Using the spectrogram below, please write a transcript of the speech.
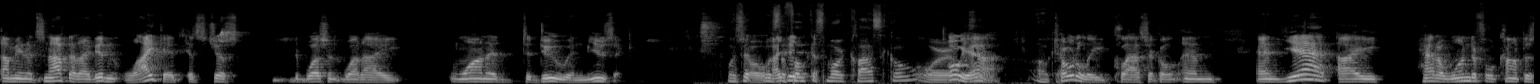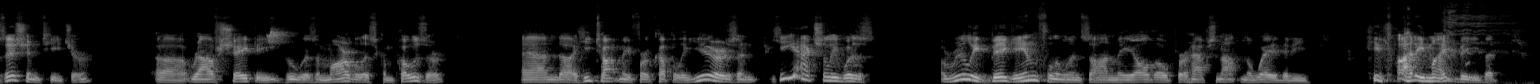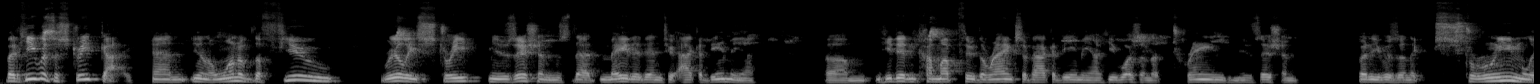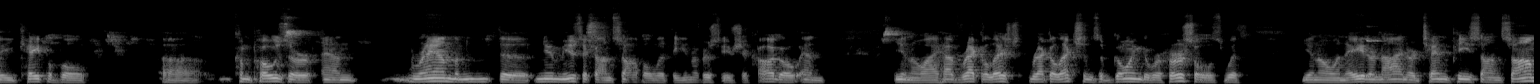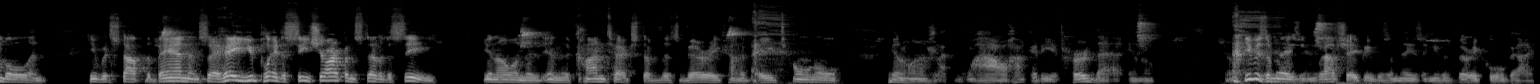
i mean it's not that i didn't like it it's just it wasn't what i wanted to do in music. Was so it was I the focus more classical or? Oh yeah, okay. totally classical, and and yet I had a wonderful composition teacher, uh, Ralph Shapey, who was a marvelous composer, and uh, he taught me for a couple of years, and he actually was a really big influence on me, although perhaps not in the way that he he thought he might be, but but he was a street guy, and you know one of the few really street musicians that made it into academia. Um, he didn't come up through the ranks of academia. He wasn't a trained musician, but he was an extremely capable uh, composer and ran the, the new music ensemble at the University of Chicago. And, you know, I have recollect- recollections of going to rehearsals with, you know, an eight or nine or 10 piece ensemble and he would stop the band and say, "Hey, you played a C sharp instead of a C," you know, in the in the context of this very kind of atonal, you know. And I was like, "Wow, how could he have heard that?" You know, he was amazing. Ralph Shapey was amazing. He was a very cool guy.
